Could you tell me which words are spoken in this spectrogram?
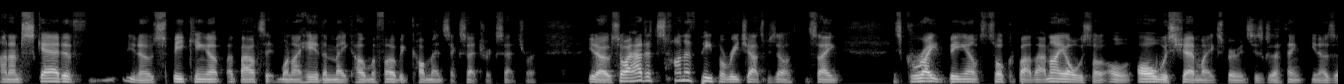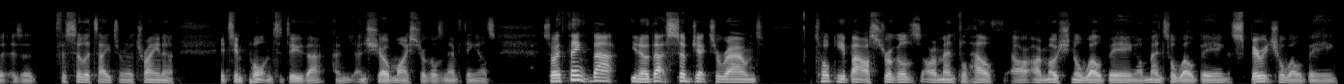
And I'm scared of, you know, speaking up about it when I hear them make homophobic comments, etc., etc. You know, so I had a ton of people reach out to me saying, it's great being able to talk about that. And I always always share my experiences because I think you know as a, as a facilitator and a trainer, it's important to do that and, and show my struggles and everything else. So I think that, you know, that subject around talking about our struggles, our mental health, our, our emotional well-being, our mental well-being, spiritual well-being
